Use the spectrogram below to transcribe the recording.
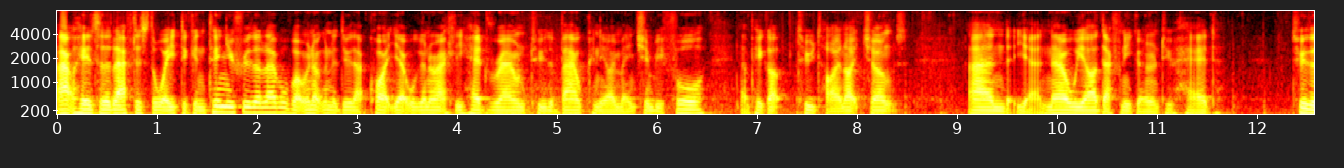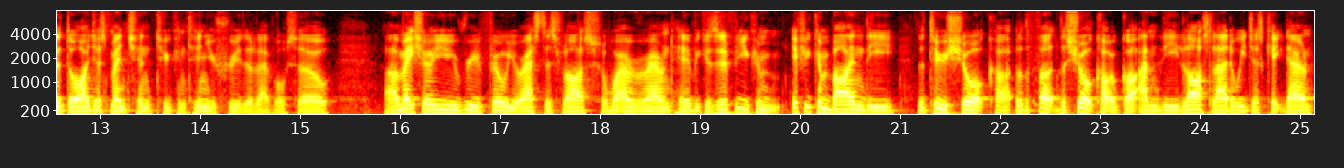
out here to the left is the way to continue through the level, but we're not going to do that quite yet. We're going to actually head round to the balcony I mentioned before and pick up two titanite chunks. And yeah, now we are definitely going to head to the door I just mentioned to continue through the level. So uh, make sure you refill your Estus flask or whatever around here because if you can if you combine the the two shortcut or the the shortcut we've got and the last ladder we just kicked down,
